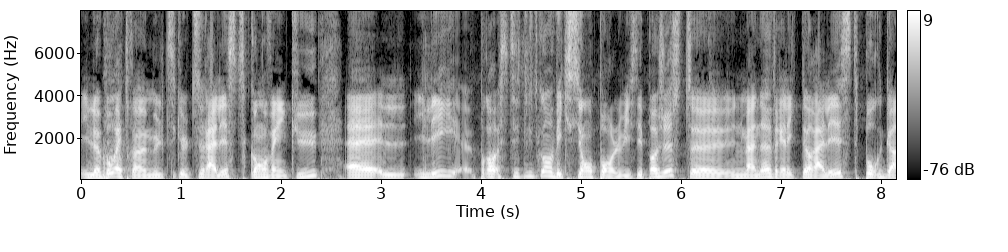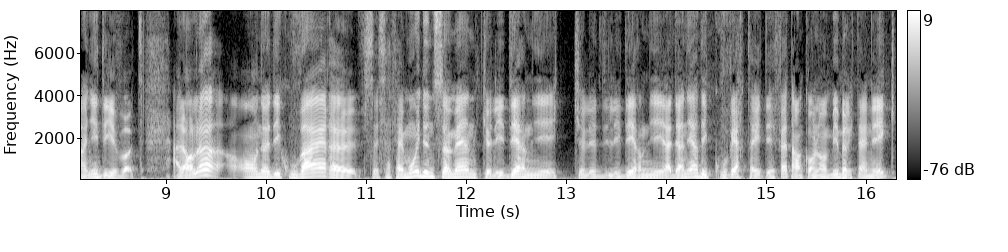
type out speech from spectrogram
Il a beau être un multiculturaliste convaincu, euh, il est c'est une conviction pour lui. C'est pas juste euh, une manœuvre électoraliste pour gagner des votes. Alors là, on a découvert, euh, ça, fait moins d'une semaine que les derniers, que le- les derniers, la dernière découverte a été faite en Colombie-Britannique,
